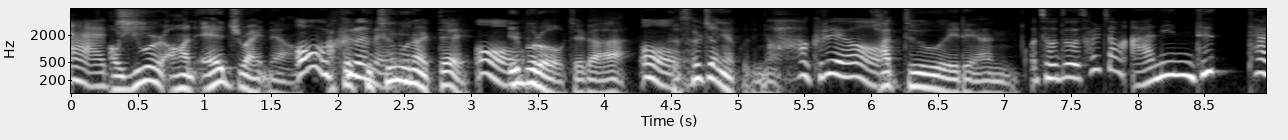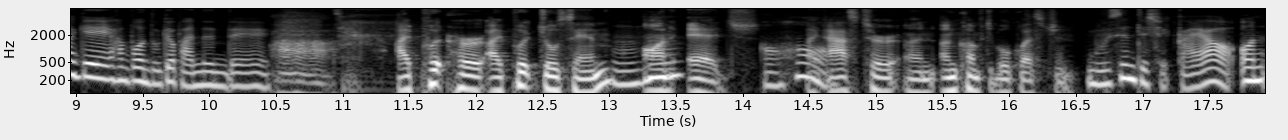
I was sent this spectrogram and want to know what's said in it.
edge. Oh, you are on edge right now. 어, 아까 그 그러네. 질문할 때 어. 일부러 제가 어. 그 설정했거든요. 아, 그래요. 화투에 대한 어, 저도 설정 아닌 듯하게 한번 녹여봤는데. 아, I put her, I put Josem on edge. 어허. I asked her an uncomfortable question. 무슨 뜻일까요? on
